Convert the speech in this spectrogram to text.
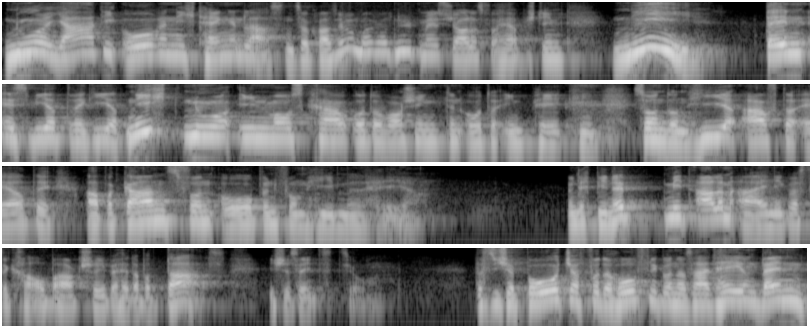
Nur ja, die Ohren nicht hängen lassen. So quasi, oh, man hat nichts mehr, ist alles vorherbestimmt. Nie denn es wird regiert. Nicht nur in Moskau oder Washington oder in Peking, sondern hier auf der Erde, aber ganz von oben vom Himmel her. Und ich bin nicht mit allem einig, was der Karl Barth geschrieben hat, aber das ist eine Sensation. Das ist eine Botschaft von der Hoffnung, wo er sagt, hey, und wenn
